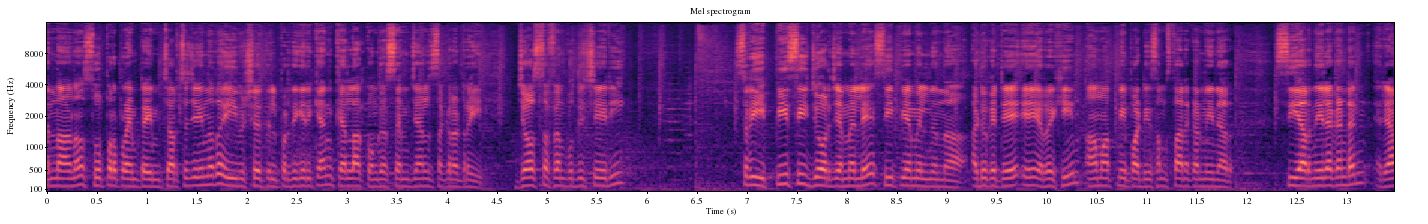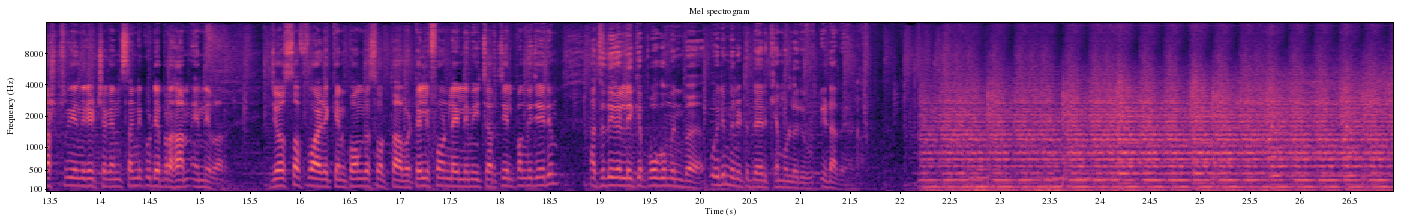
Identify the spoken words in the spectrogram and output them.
എന്നാണ് സൂപ്പർ പ്രൈം ടൈം ചർച്ച ചെയ്യുന്നത്. ഈ വിഷയത്തിൽ പ്രതികരിക്കാൻ Kerala Congress M general secretary Joseph M Puthussery Shri P C George M L A C P എമ്മിൽ നിന്ന് advocate A A Rahim Aam Aadmi party സംസ്ഥാന കൺവീനർ സി ആർ നീലകണ്ഠൻ രാഷ്ട്രീയ നിരീക്ഷകൻ സണ്ണിക്കുട്ടി എബ്രഹാം എന്നിവർ. ജോസഫ് വാഴക്കൻ കോൺഗ്രസ് വക്താവ് ടെലിഫോൺ ലൈനിലും ഈ ചർച്ചയിൽ പങ്കുചേരും അതിഥികളിലേക്ക് പോകും മുൻപ് ഒരു മിനിറ്റ് ദൈർഘ്യമുള്ളൊരു ഇടവേള Thank you.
